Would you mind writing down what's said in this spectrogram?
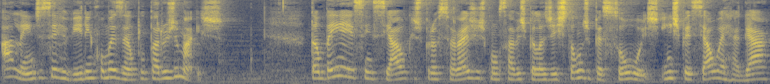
além de servirem como exemplo para os demais. Também é essencial que os profissionais responsáveis pela gestão de pessoas, em especial o RH,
